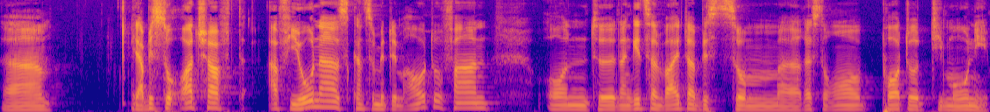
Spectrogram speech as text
Äh, ja, bis zur Ortschaft Afionas kannst du mit dem Auto fahren und äh, dann geht es dann weiter bis zum äh, Restaurant Porto Timoni.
